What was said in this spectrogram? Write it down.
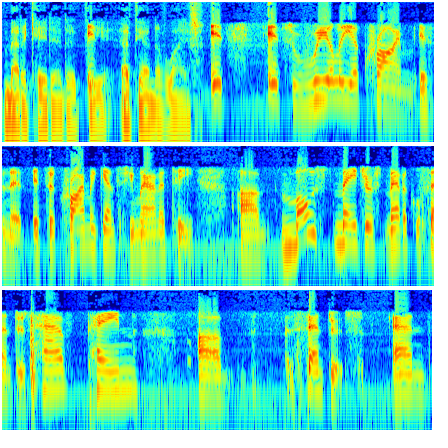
medicated at the it, at the end of life. It's it's really a crime, isn't it? It's a crime against humanity. Um, most major medical centers have pain um, centers, and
